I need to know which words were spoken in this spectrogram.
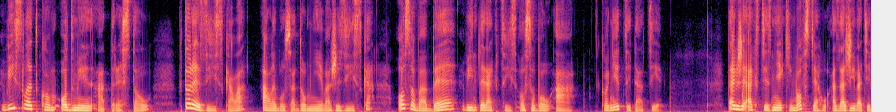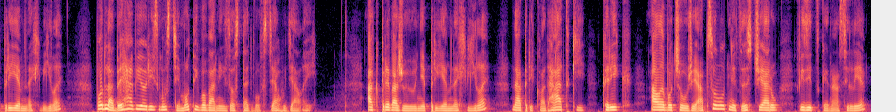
výsledkom odmien a trestov, ktoré získala alebo sa domnieva, že získa osoba B v interakcii s osobou A. Koniec citácie. Takže ak ste s niekým vo vzťahu a zažívate príjemné chvíle, podľa behaviorizmu ste motivovaní zostať vo vzťahu ďalej. Ak prevažujú nepríjemné chvíle, napríklad hádky, krik alebo čo už je absolútne cez čiaru fyzické násilie,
